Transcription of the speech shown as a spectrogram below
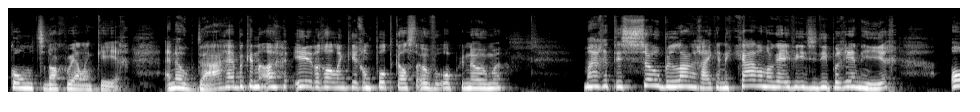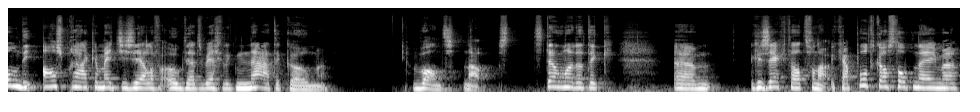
komt nog wel een keer. En ook daar heb ik een, eerder al een keer een podcast over opgenomen. Maar het is zo belangrijk, en ik ga er nog even iets dieper in hier, om die afspraken met jezelf ook daadwerkelijk na te komen. Want, nou, stel nou dat ik um, gezegd had van, nou, ik ga podcast opnemen.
